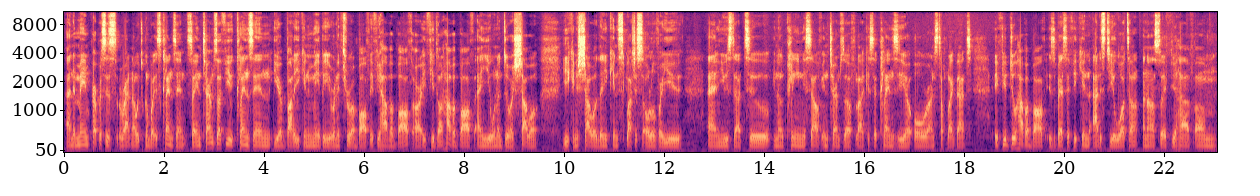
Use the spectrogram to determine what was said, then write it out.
And the main purpose is right now we're talking about is cleansing. So in terms of you cleansing your body, you can maybe run it through a bath if you have a bath, or if you don't have a bath and you want to do a shower, you can shower, then you can splash this all over you and use that to you know clean yourself in terms of like it's a cleanse your aura and stuff like that. If you do have a bath it's best if you can add this to your water. And also if you have um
